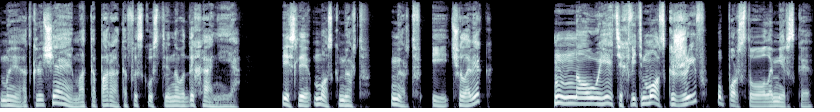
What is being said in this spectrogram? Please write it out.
мы отключаем от аппаратов искусственного дыхания. Если мозг мертв, мертв и человек. Но у этих ведь мозг жив, упорствовала Мирская.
